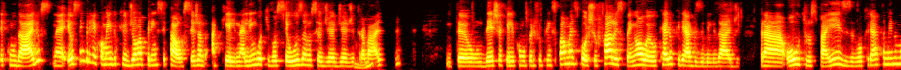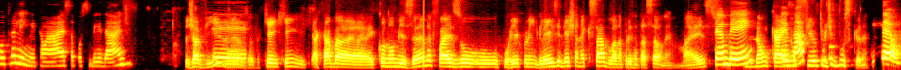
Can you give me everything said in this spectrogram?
secundários, né? Eu sempre recomendo que o idioma principal seja aquele na língua que você usa no seu dia a dia de uhum. trabalho. Então, deixa aquele como perfil principal, mas, poxa, eu falo espanhol, eu quero criar visibilidade para outros países, eu vou criar também numa outra língua. Então, há essa possibilidade. Já vi, é... né? Quem, quem acaba economizando faz o, o, currículo em inglês e deixa anexado lá na apresentação, né? Mas também não cai exato. no filtro de busca, né? Não,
